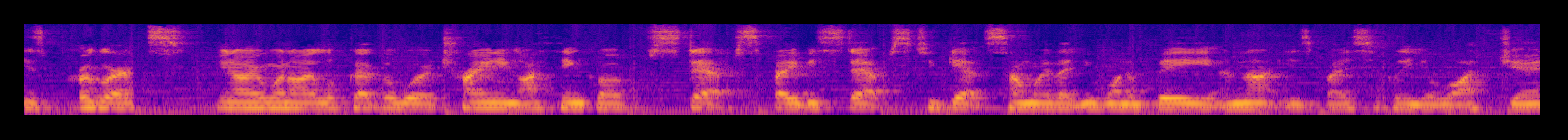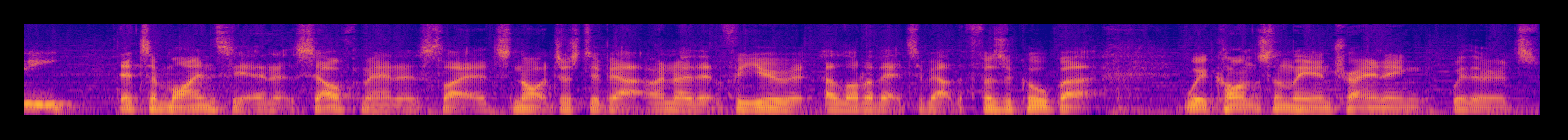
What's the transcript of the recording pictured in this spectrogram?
is progress. You know, when I look at the word training, I think of steps, baby steps to get somewhere that you want to be. And that is basically your life journey. That's a mindset in itself, man. It's like, it's not just about, I know that for you, a lot of that's about the physical, but we're constantly in training, whether it's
